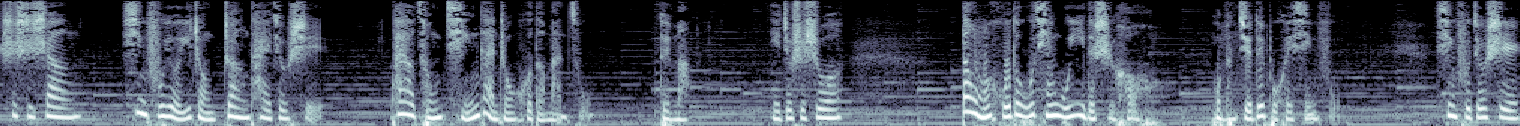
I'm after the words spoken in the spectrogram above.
事实上，幸福有一种状态，就是他要从情感中获得满足，对吗？也就是说，当我们活得无情无义的时候，我们绝对不会幸福。幸福就是，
